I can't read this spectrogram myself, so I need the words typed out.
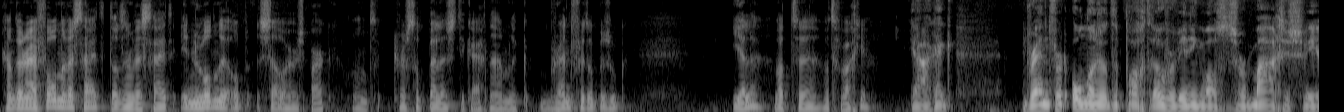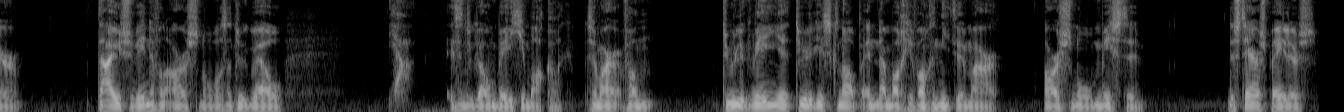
Gaan we door naar de volgende wedstrijd. Dat is een wedstrijd in Londen op Selhurst Park. Want Crystal Palace die krijgt namelijk Brentford op bezoek. Jelle, wat, eh, wat verwacht je? Ja, kijk, Brentford, ondanks dat het een prachtige overwinning was, een soort magische sfeer, thuis winnen van Arsenal was natuurlijk wel, ja, is natuurlijk wel een beetje makkelijk. Zeg maar, van, tuurlijk win je, tuurlijk is knap en daar mag je van genieten, maar Arsenal miste de sterspelers.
